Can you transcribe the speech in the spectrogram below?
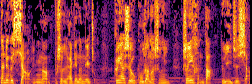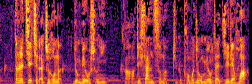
但这个响铃呢，不是来电的那种，更像是有故障的声音，声音很大，就一直响。但是接起来之后呢，又没有声音啊。第三次呢，这个婆婆就没有再接电话，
